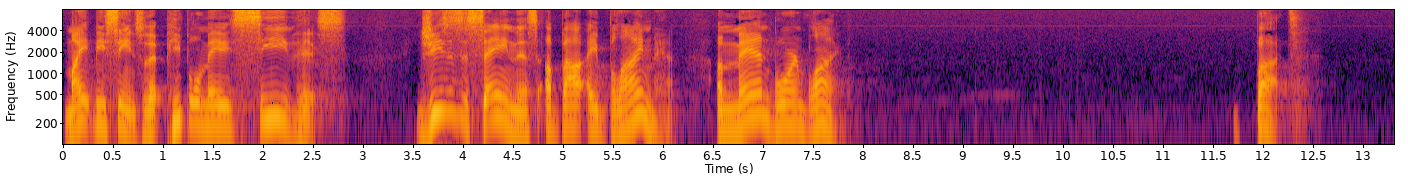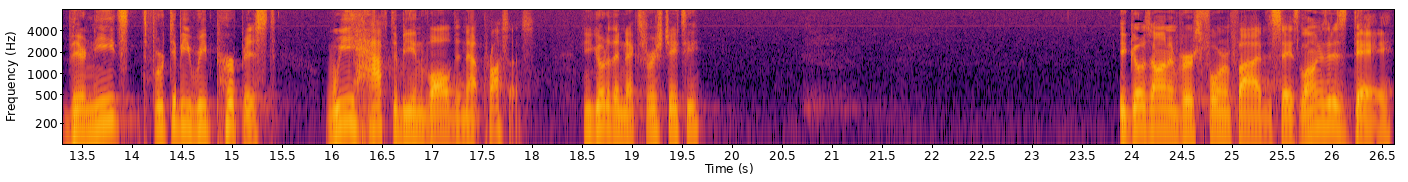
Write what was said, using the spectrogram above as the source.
Might be seen so that people may see this. Jesus is saying this about a blind man, a man born blind. But there needs, for it to be repurposed, we have to be involved in that process. Can you go to the next verse, JT? It goes on in verse 4 and 5 to say, As long as it is day,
